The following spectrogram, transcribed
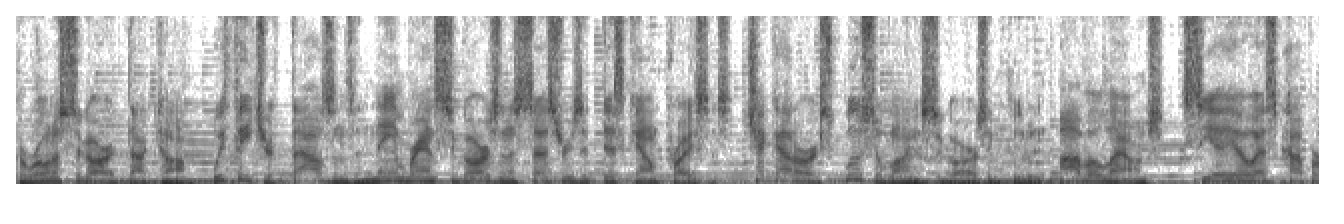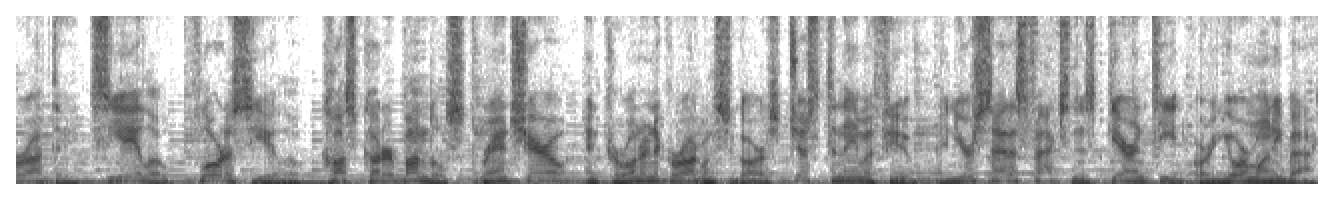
coronacigar.com. We feature thousands of name brand cigars and accessories at discount prices. Check out our exclusive line of cigars, including Avo Lounge, CAO Escaparate, Cielo, Florida Cielo, Cost Cutter Bundles, Ranchero, and Corona Nicaraguan cigars, just to name a few. And your satisfaction is guaranteed or your money back.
